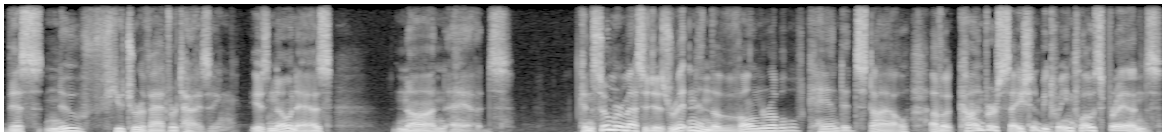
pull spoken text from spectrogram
This new future of advertising is known as non ads. Consumer messages written in the vulnerable, candid style of a conversation between close friends.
